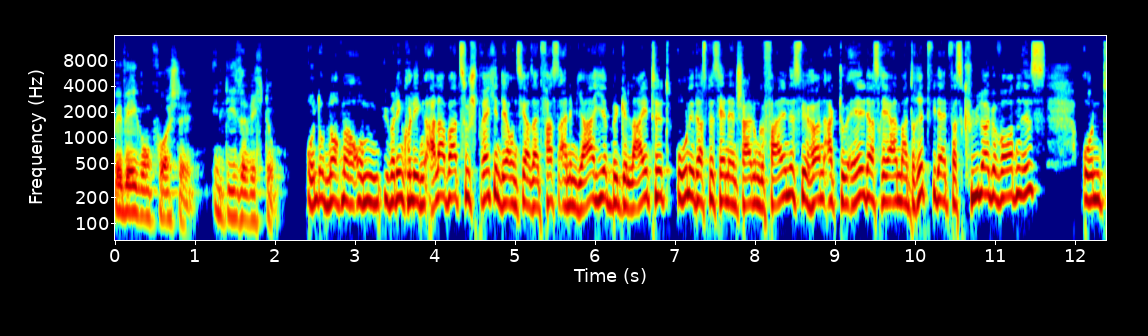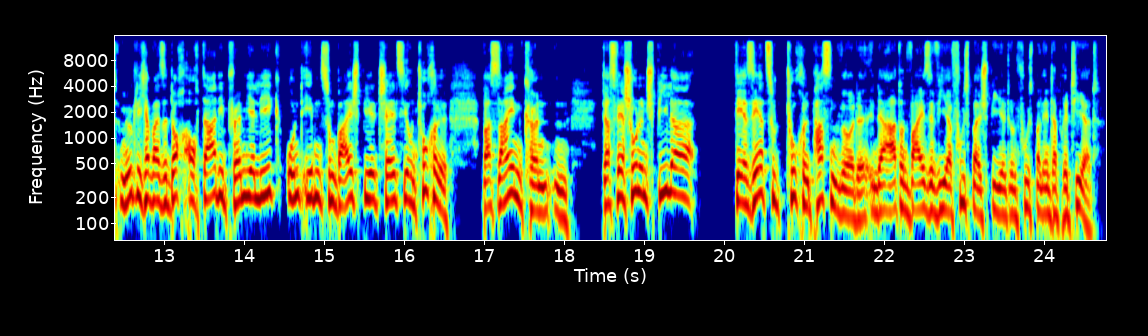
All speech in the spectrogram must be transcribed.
Bewegung vorstellen in diese Richtung. Und um nochmal um über den Kollegen Alaba zu sprechen, der uns ja seit fast einem Jahr hier begleitet, ohne dass bisher eine Entscheidung gefallen ist. Wir hören aktuell, dass Real Madrid wieder etwas kühler geworden ist und möglicherweise doch auch da die Premier League und eben zum Beispiel Chelsea und Tuchel was sein könnten. Das wäre schon ein Spieler, der sehr zu Tuchel passen würde in der Art und Weise, wie er Fußball spielt und Fußball interpretiert.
